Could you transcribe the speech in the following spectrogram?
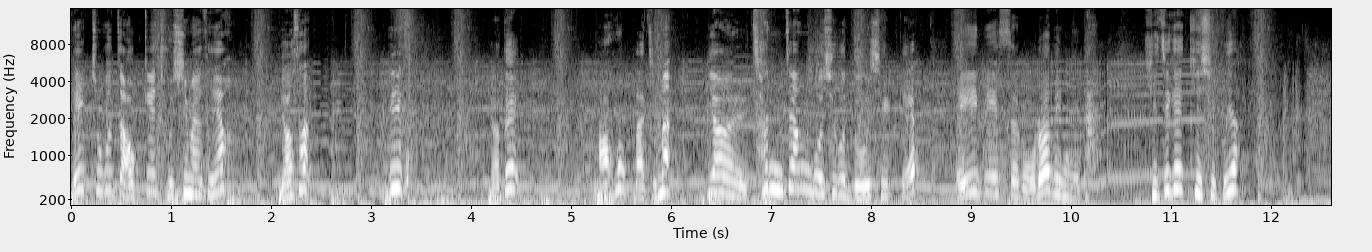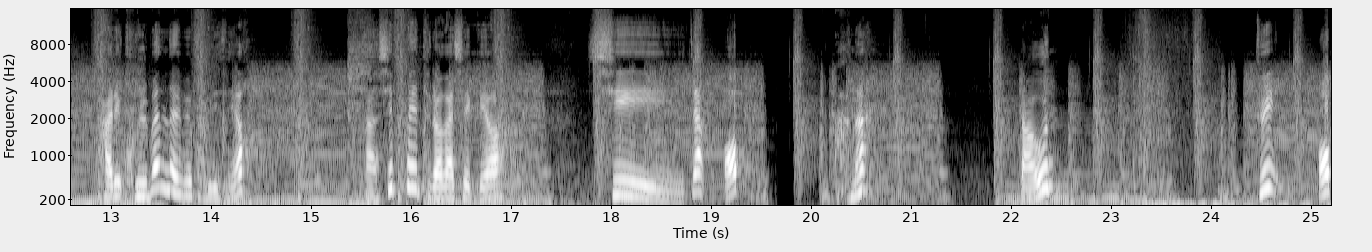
넷 초급자 어깨 조심하세요. 여섯 일곱 여덟 아홉 마지막 열. 천장 보시고 누우실게요. ABS 롤업입니다. 기지개 키시고요 다리 골반 넓이 벌리세요. 자 10회 들어가실게요. 시작. 업. 하나. 다운. 둘, 업,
